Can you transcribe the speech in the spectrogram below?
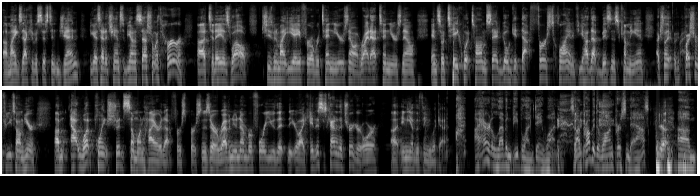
uh, my executive assistant Jen, you guys had a chance to be on a session with her uh, today as well. She's been my EA for over 10 years now, right at 10 years now. And so take what Tom said, go get that first client. If you have that business coming in, actually, a Right. question for you, Tom. Here, um, at what point should someone hire that first person? Is there a revenue number for you that, that you're like, hey, this is kind of the trigger, or uh, any other thing you look at? I- hired 11 people on day one. So I'm probably the wrong person to ask. Yeah. Um,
